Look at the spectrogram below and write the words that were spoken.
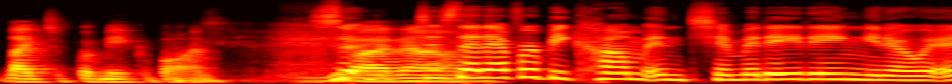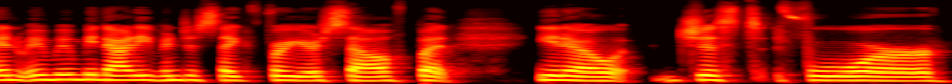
like to put makeup on. So but, um, does that um, ever become intimidating, you know, and maybe not even just like for yourself, but you know, just for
